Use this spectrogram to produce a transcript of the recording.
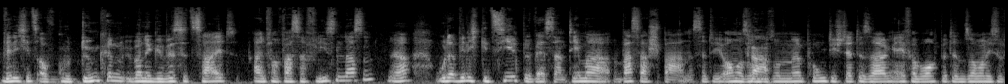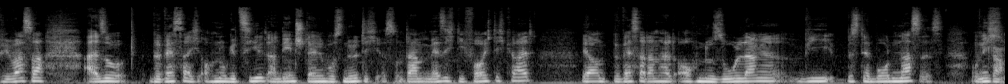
will ich jetzt auf gut dünken über eine gewisse Zeit einfach Wasser fließen lassen, ja, oder will ich gezielt bewässern? Thema Wassersparen das ist natürlich auch mal so, so ein ne, Punkt. Die Städte sagen, ey, verbraucht bitte im Sommer nicht so viel Wasser. Also bewässere ich auch nur gezielt an den Stellen, wo es nötig ist. Und da messe ich die Feuchtigkeit Ja, und bewässer dann halt auch nur so lange, wie bis der Boden nass ist. Und nicht, Klar.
